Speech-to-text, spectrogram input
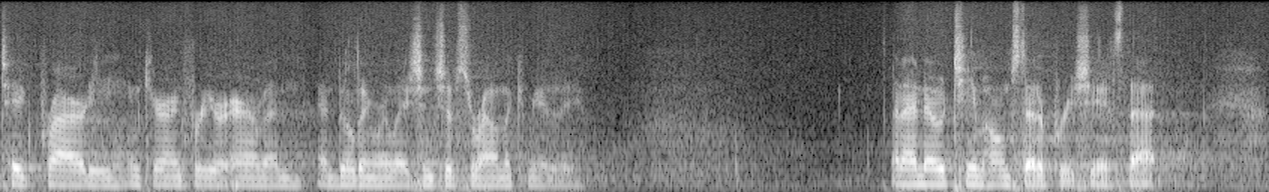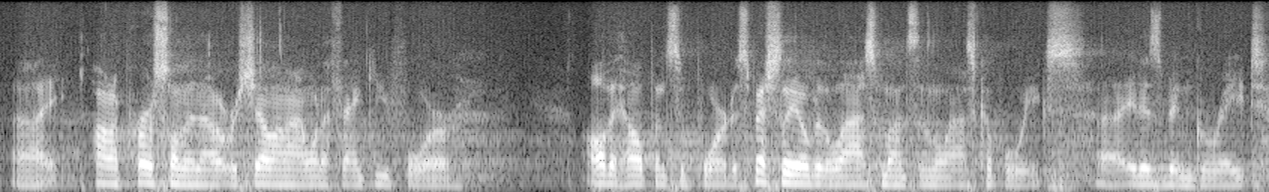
take priority in caring for your airmen and building relationships around the community. And I know Team Homestead appreciates that. Uh, on a personal note, Rochelle and I want to thank you for all the help and support, especially over the last months and the last couple weeks. Uh, it has been great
